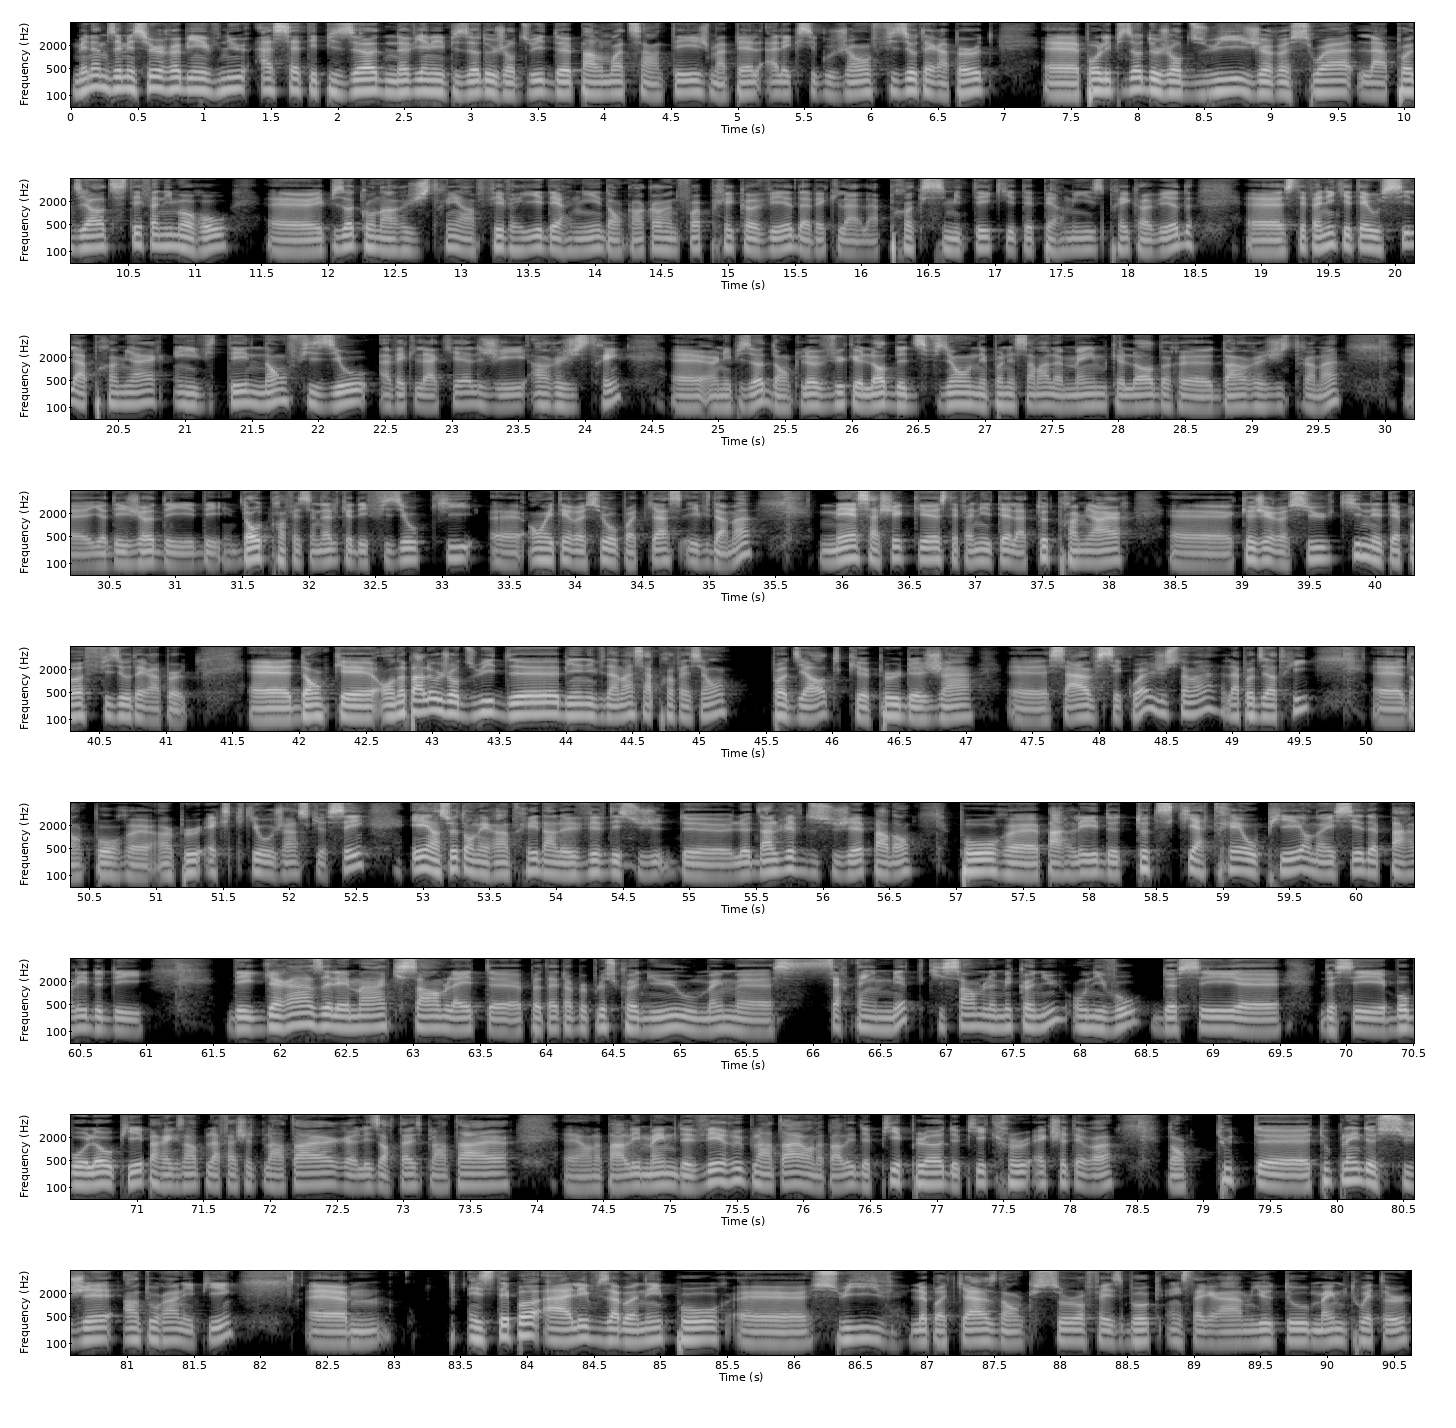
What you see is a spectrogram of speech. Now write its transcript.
Mesdames et messieurs, bienvenue à cet épisode, neuvième épisode aujourd'hui de Parle-moi de santé. Je m'appelle Alexis Goujon, physiothérapeute. Euh, pour l'épisode d'aujourd'hui, je reçois la podiatre Stéphanie Moreau, euh, épisode qu'on a enregistré en février dernier, donc encore une fois pré-COVID, avec la, proximité qui était permise pré-COVID. Euh, Stéphanie qui était aussi la première invitée non physio avec laquelle j'ai enregistré un épisode. Donc là, vu que l'ordre de diffusion n'est pas nécessairement le même que l'ordre d'enregistrement, il y a déjà d'autres professionnels que des physios qui euh, ont été reçus au podcast, évidemment. Mais sachez que Stéphanie était la toute première euh, que j'ai reçue qui n'était pas physiothérapeute. donc, on a parlé aujourd'hui de, bien évidemment, sa profession, podiatre que peu de gens euh, savent c'est quoi justement la podiatrie. Euh, donc pour euh, un peu expliquer aux gens ce que c'est. Et ensuite on est rentré dans le vif des sujets de dans le vif du sujet pardon pour parler de tout ce qui a trait aux pieds. On a essayé de parler de des des grands éléments qui semblent être euh, peut-être un peu plus connus ou même euh, certains mythes qui semblent méconnus au niveau de ces, euh, de ces bobos-là au pied, par exemple la fachette plantaire, les orthèses plantaires. on a parlé même de verrues plantaires, on a parlé de pieds plats, de pieds creux, etc. Donc, tout, tout plein de sujets entourant les pieds. N'hésitez pas à aller vous abonner pour euh, suivre le podcast donc sur Facebook, Instagram, YouTube, même Twitter.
